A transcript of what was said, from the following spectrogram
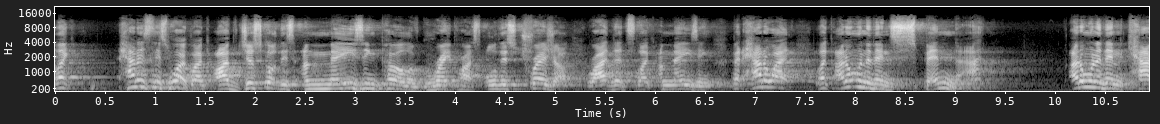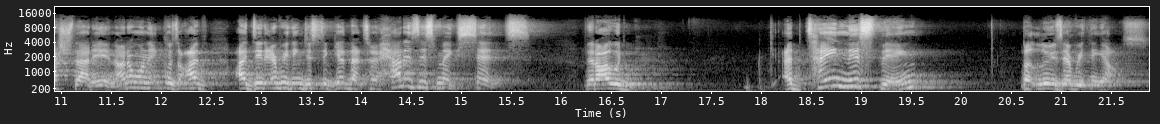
like, how does this work? Like, I've just got this amazing pearl of great price, or this treasure, right, that's like amazing. But how do I, like, I don't want to then spend that. I don't want to then cash that in. I don't want to, because I've, I did everything just to get that. So, how does this make sense that I would obtain this thing, but lose everything else.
